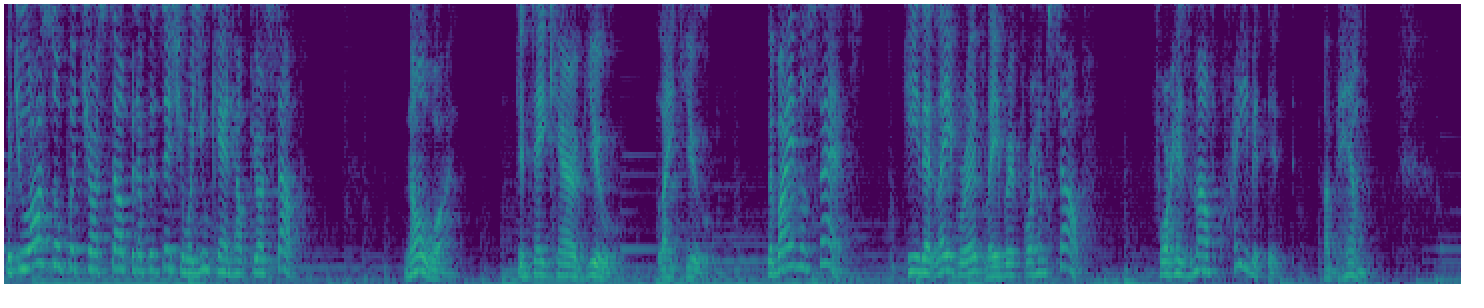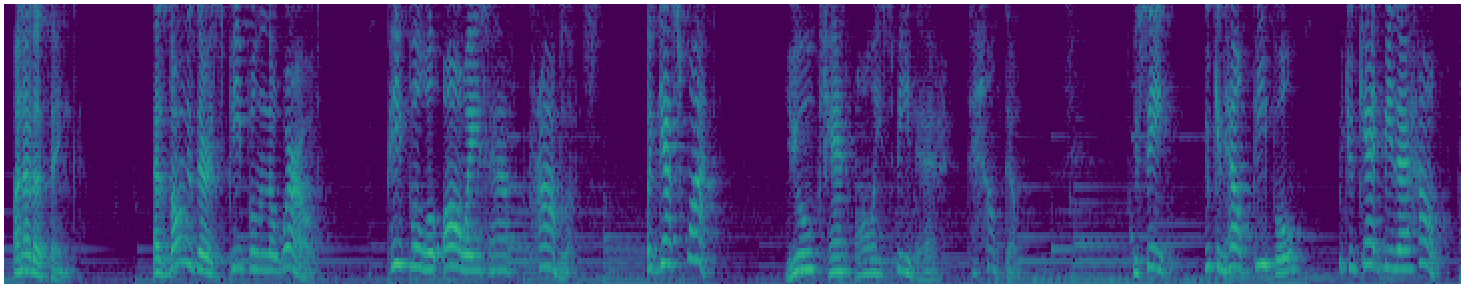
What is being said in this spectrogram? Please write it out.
but you also put yourself in a position where you can't help yourself. No one can take care of you like you. The Bible says, He that laboreth, laboreth for himself, for his mouth craveth it of him. Another thing, as long as there is people in the world, people will always have problems. But guess what? You can't always be there to help them. You see, you can help people, but you can't be their help.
